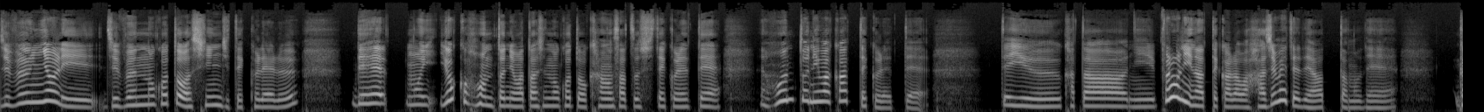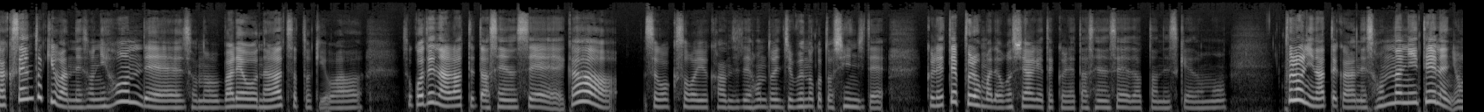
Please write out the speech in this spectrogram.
自分より自分のことを信じてくれる。でもうよく本当に私のことを観察してくれて本当に分かってくれてっていう方にプロになってからは初めて出会ったので学生の時はねその日本でそのバレエを習ってた時はそこで習ってた先生がすごくそういう感じで本当に自分のことを信じてくれてプロまで押し上げてくれた先生だったんですけれどもプロになってからねそんなに丁寧に教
